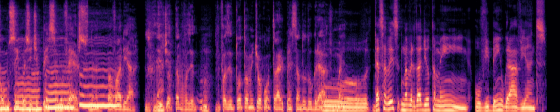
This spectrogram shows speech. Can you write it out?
Como sempre a gente pensa no verso, né? Pra variar. Gente já tava fazendo, fazendo totalmente ao contrário, pensando do grave. O... Mas... Dessa vez, na verdade, eu também ouvi bem o grave antes.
